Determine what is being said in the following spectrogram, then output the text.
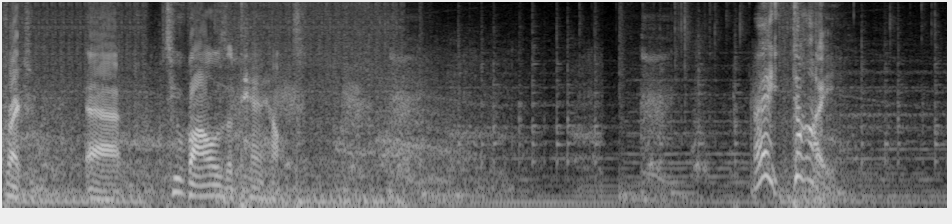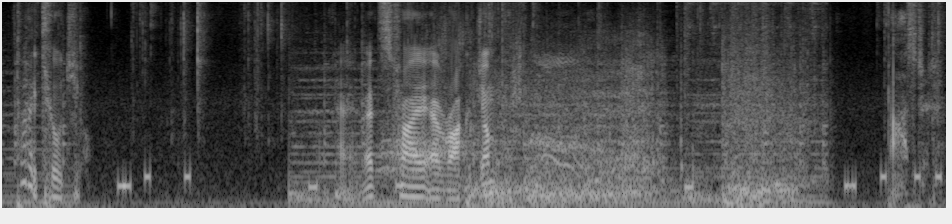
correction. Uh, two vials of 10 health. Hey, die! thought I killed you. Okay, let's try a rocket jump. Bastard.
